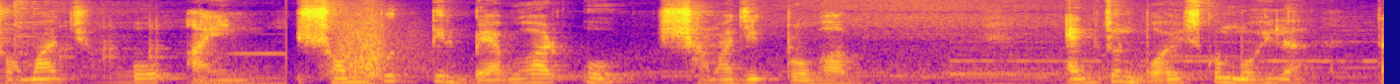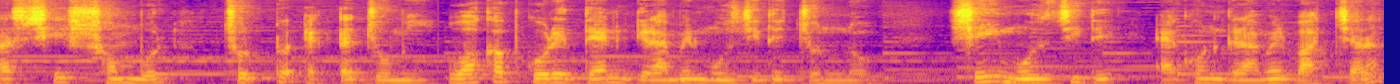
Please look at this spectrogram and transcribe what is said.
সমাজ ও আইন, সম্পত্তির ব্যবহার ও সামাজিক প্রভাব। একজন বয়স্ক মহিলা তার শেষ সম্বল ছোট্ট একটা জমি ওয়াকআপ করে দেন গ্রামের মসজিদের জন্য। সেই মসজিদে এখন গ্রামের বাচ্চারা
